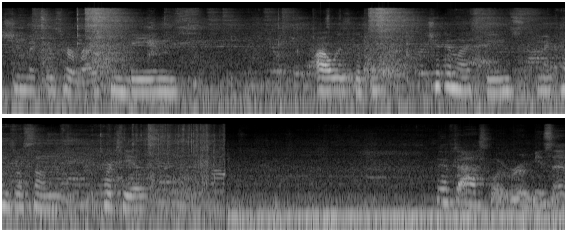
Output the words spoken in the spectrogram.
She mixes her rice and beans. I always get the chicken rice beans, and it comes with some tortillas. We have to ask what room he's in.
